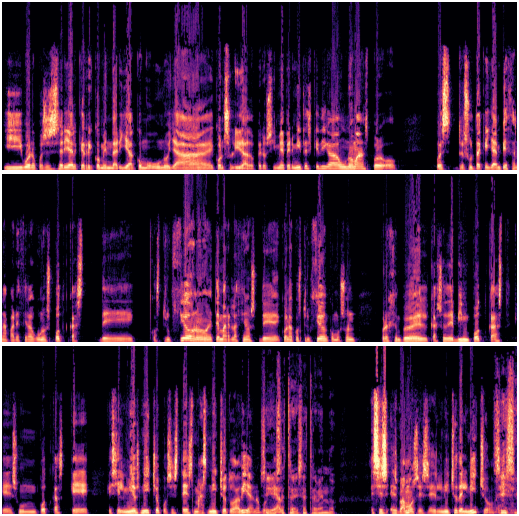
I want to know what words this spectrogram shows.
Y bueno, pues ese sería el que recomendaría como uno ya eh, consolidado. Pero si me permites que diga uno más, pues resulta que ya empiezan a aparecer algunos podcasts de construcción o de temas relacionados con la construcción, como son, por ejemplo, el caso de BIM Podcast, que es un podcast que, si el mío es nicho, pues este es más nicho todavía, ¿no? sí, ese, es tremendo. Es, vamos, es el nicho del nicho. Sí, sí,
